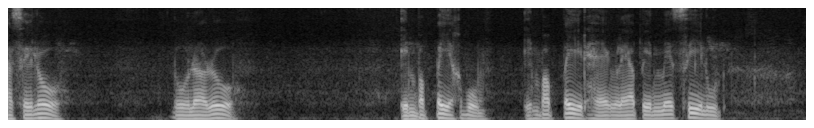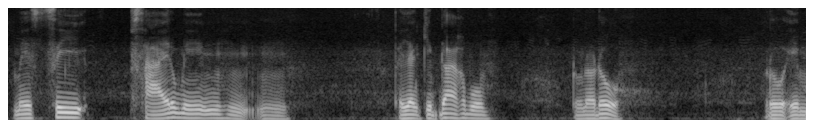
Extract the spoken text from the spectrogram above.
าเซโล โรนัลโดเอ็มบัปเป้ครับผม เอ็มบัปเป้แทงแล้วเป็นเมสซี่หลุด เมสซี่สายลูกนี้แต่ยังเก็บได้ครับผมโรนัลโดโรเอ็ม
